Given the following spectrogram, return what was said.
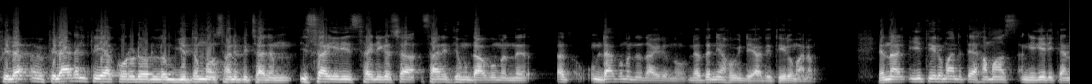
ഫില ഫിലാഡൽഫിയ കോറിഡോറിലും യുദ്ധം അവസാനിപ്പിച്ചാലും ഇസ്രായേലി സൈനിക സാന്നിധ്യം ഉണ്ടാകുമെന്ന് ഉണ്ടാകുമെന്നതായിരുന്നു നെതന്യാഹുവിന്റെ ആദ്യ തീരുമാനം. എന്നാൽ ഈ തീരുമാനത്തെ ഹമാസ് അംഗീകരിക്കാൻ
